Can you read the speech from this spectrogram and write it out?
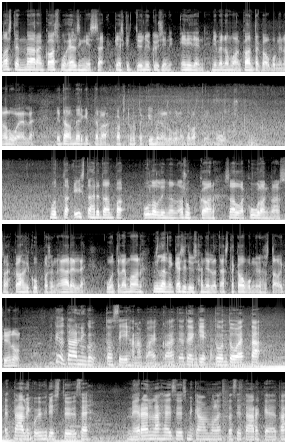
Lasten määrän kasvu Helsingissä keskittyy nykyisin eniten nimenomaan kantakaupungin alueelle, ja tämä on merkittävä 2010-luvulla tapahtunut muutos. Mutta istahdetaanpa Ulolinnan asukkaan Salla Kuulan kanssa kahvikupposen äärelle kuuntelemaan, millainen käsitys hänellä tästä kaupunginosasta oikein on. Kyllä tämä on niin kuin tosi ihana paikka. Että jotenkin tuntuu, että, että täällä niin kuin yhdistyy se merenläheisyys, mikä on mulle tosi tärkeää.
